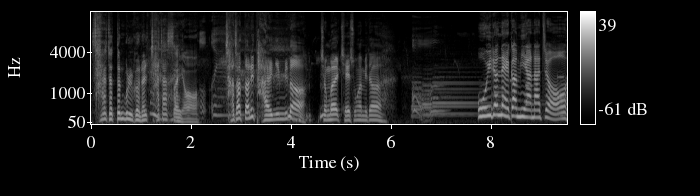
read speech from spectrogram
사라졌던 물건을 찾았어요. 찾았다니 다행입니다. 정말 죄송합니다 오히려 내가 미안하죠.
